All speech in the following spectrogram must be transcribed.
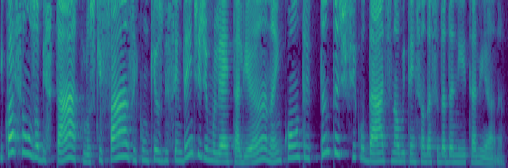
E quais são os obstáculos que fazem com que os descendentes de mulher italiana encontrem tantas dificuldades na obtenção da cidadania italiana?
